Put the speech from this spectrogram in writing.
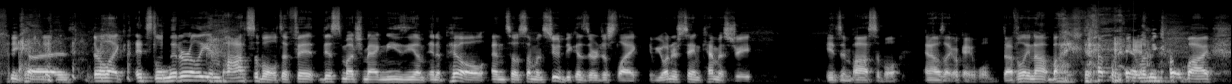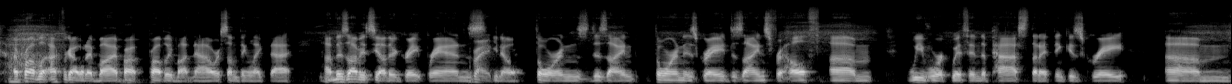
because they're like, it's literally impossible to fit this much magnesium in a pill. And so someone sued because they're just like, if you understand chemistry, it's impossible. And I was like, okay, well, definitely not buying that brand. Let me go buy. I probably I forgot what I buy. I probably bought now or something like that. Um, there's obviously other great brands. Right. You know, Thorne's design. Thorne is great. Designs for Health. Um, we've worked with in the past that I think is great. Um,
